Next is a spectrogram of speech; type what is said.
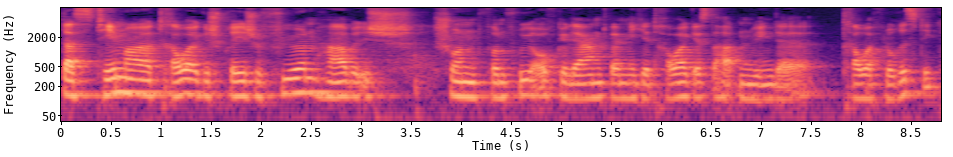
Das Thema Trauergespräche führen habe ich schon von früh auf gelernt, wenn wir hier Trauergäste hatten wegen der Trauerfloristik.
